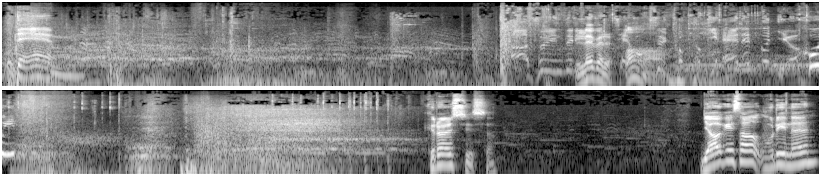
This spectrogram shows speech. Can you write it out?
거야? 댐. 레벨 어. 코인 그럴 수 있어. 여기서 우리는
